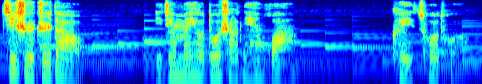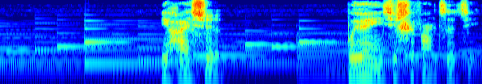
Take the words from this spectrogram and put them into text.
即使知道已经没有多少年华可以蹉跎，也还是不愿意去释放自己。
